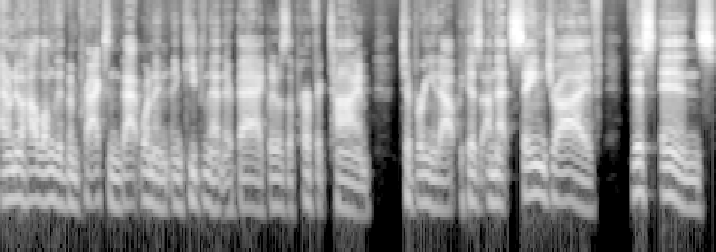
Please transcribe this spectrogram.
I don't know how long they've been practicing that one and, and, keeping that in their bag, but it was the perfect time to bring it out because on that same drive, this ends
